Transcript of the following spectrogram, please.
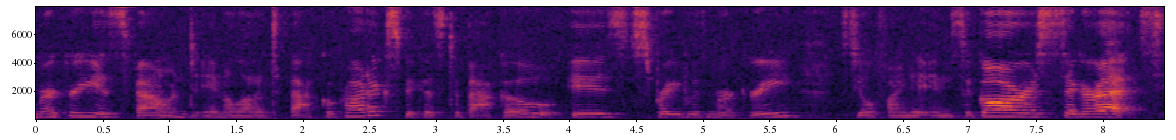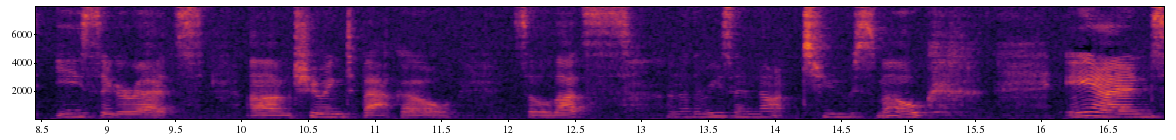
mercury is found in a lot of tobacco products because tobacco is sprayed with mercury. So you'll find it in cigars, cigarettes, e-cigarettes, um, chewing tobacco. So that's another reason not to smoke. And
